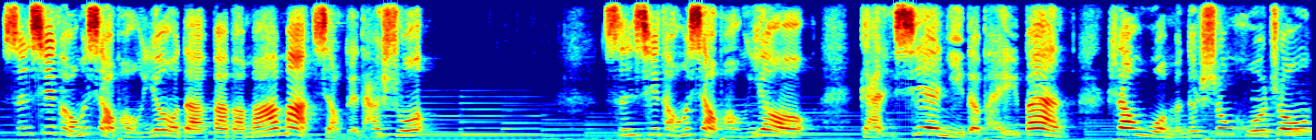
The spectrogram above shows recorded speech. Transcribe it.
孙希彤小朋友的爸爸妈妈想对他说。孙希彤小朋友，感谢你的陪伴，让我们的生活中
